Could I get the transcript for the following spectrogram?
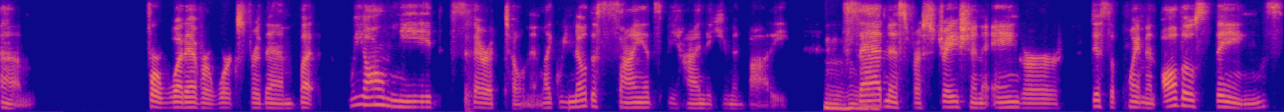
um, for whatever works for them. But we all need serotonin. Like we know the science behind the human body. Mm-hmm. Sadness, frustration, anger, disappointment, all those things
